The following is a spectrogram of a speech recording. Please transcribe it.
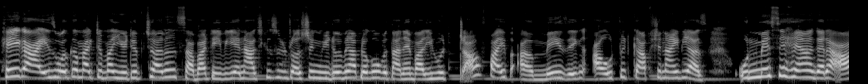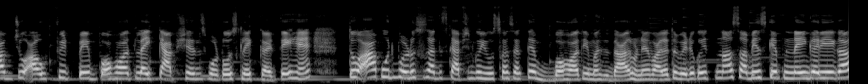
Hey guys welcome back to my YouTube channel Saba TV and आज की इस इंटरेस्टिंग वीडियो में आप लोगों को बताने वाली हूँ top five amazing outfit caption ideas उनमें से हैं अगर आप जो आउटफिट पे बहुत लाइक कैप्शन फ़ोटोज़ क्लिक करते हैं तो आप उन फ़ोटोज़ के साथ इस कैप्शन को यूज़ कर सकते हैं। बहुत ही मज़ेदार होने वाले तो वीडियो को इतना सा भी स्किप नहीं करिएगा।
